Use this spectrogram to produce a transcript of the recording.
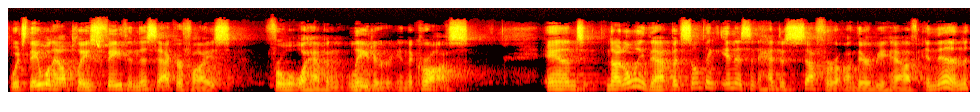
which they will now place faith in this sacrifice for what will happen later in the cross. And not only that, but something innocent had to suffer on their behalf. And then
